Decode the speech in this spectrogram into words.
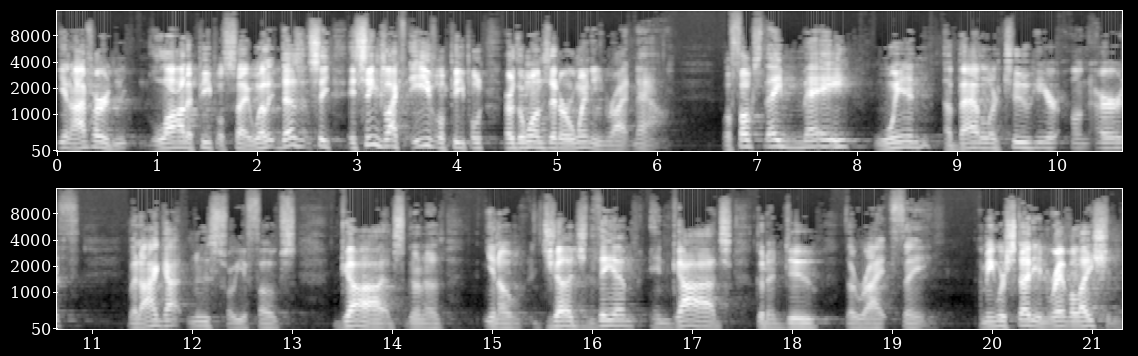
you know, I've heard a lot of people say, well, it doesn't seem, it seems like the evil people are the ones that are winning right now. Well, folks, they may win a battle or two here on earth, but I got news for you, folks. God's going to, you know, judge them, and God's going to do the right thing. I mean, we're studying Revelation,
